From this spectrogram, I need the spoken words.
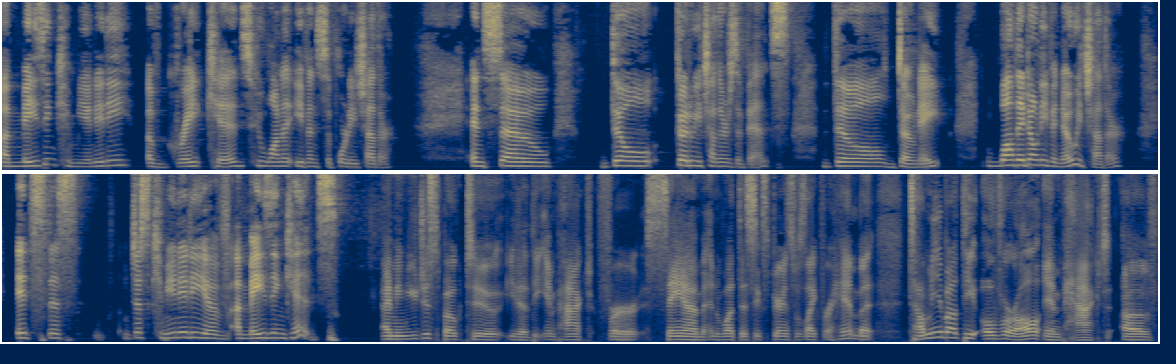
amazing community of great kids who want to even support each other. And so they'll go to each other's events, they'll donate while they don't even know each other. It's this just community of amazing kids. I mean, you just spoke to, you know, the impact for Sam and what this experience was like for him, but tell me about the overall impact of,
